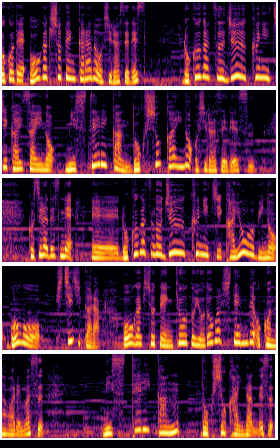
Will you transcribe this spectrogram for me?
ここで大垣書店からのお知らせです。6月19日開催のミステリ館読書会のお知らせです。こちらですね、えー6月の19日火曜日の午後7時から大垣書店京都ヨドバ支店で行われます。ミステリ館読書会なんです、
